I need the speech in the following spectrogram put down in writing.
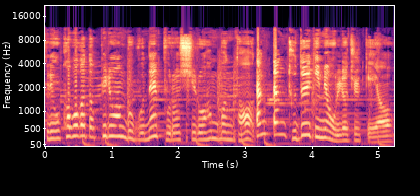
그리고 커버가 더 필요한 부분에 브러쉬로 한 번 더 땅땅 두들기며 올려줄게요.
